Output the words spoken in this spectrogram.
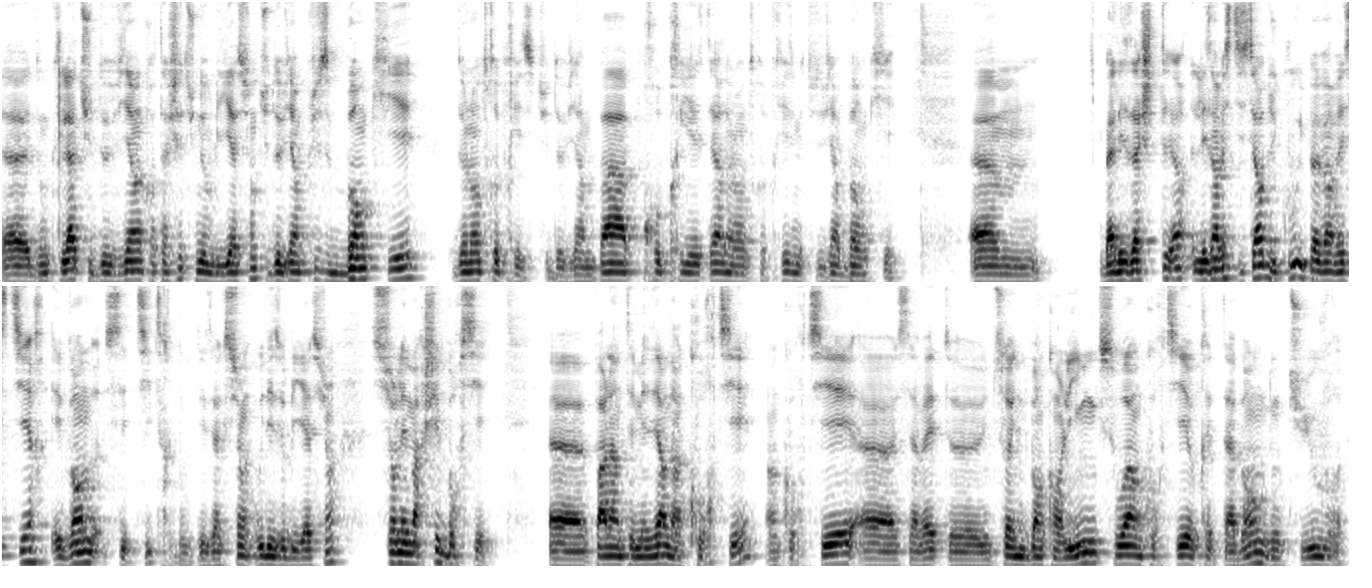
Euh, donc là, tu deviens, quand tu achètes une obligation, tu deviens plus banquier de l'entreprise. Tu deviens pas propriétaire de l'entreprise, mais tu deviens banquier. Euh, bah, les acheteurs, les investisseurs, du coup, ils peuvent investir et vendre ces titres, donc des actions ou des obligations, sur les marchés boursiers. Euh, par l'intermédiaire d'un courtier. Un courtier, euh, ça va être soit une banque en ligne, soit un courtier auprès de ta banque. Donc tu ouvres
